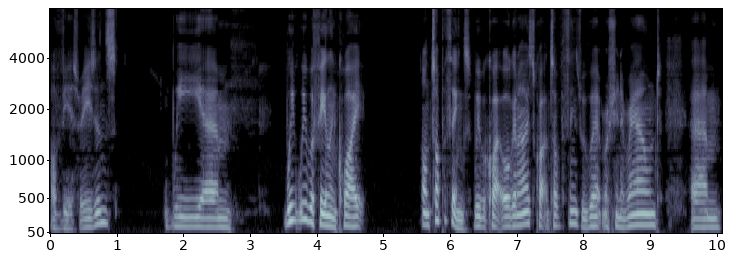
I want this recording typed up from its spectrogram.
obvious reasons. We um, we we were feeling quite on top of things. We were quite organised, quite on top of things. We weren't rushing around. Um,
